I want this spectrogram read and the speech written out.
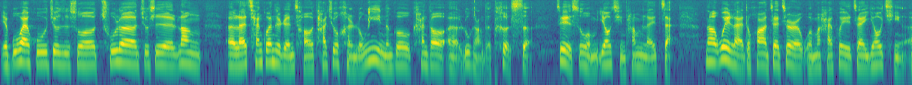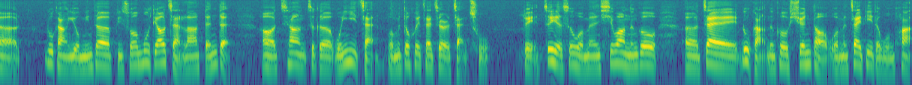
也不外乎就是说，除了就是让呃来参观的人潮，他就很容易能够看到呃鹿港的特色。这也是我们邀请他们来展。那未来的话，在这儿我们还会再邀请呃鹿港有名的，比如说木雕展啦等等，哦，像这个文艺展，我们都会在这儿展出。对，这也是我们希望能够呃在鹿港能够宣导我们在地的文化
